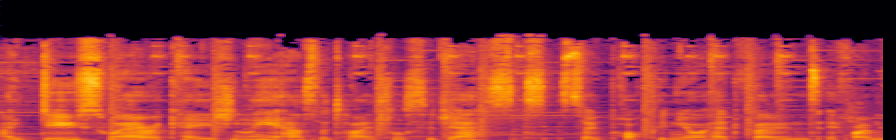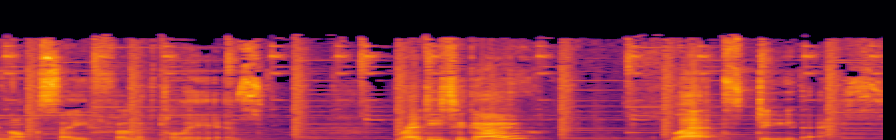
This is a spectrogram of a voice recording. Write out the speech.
I do swear occasionally, as the title suggests, so pop in your headphones if I'm not safe for little ears. Ready to go? Let's do this.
